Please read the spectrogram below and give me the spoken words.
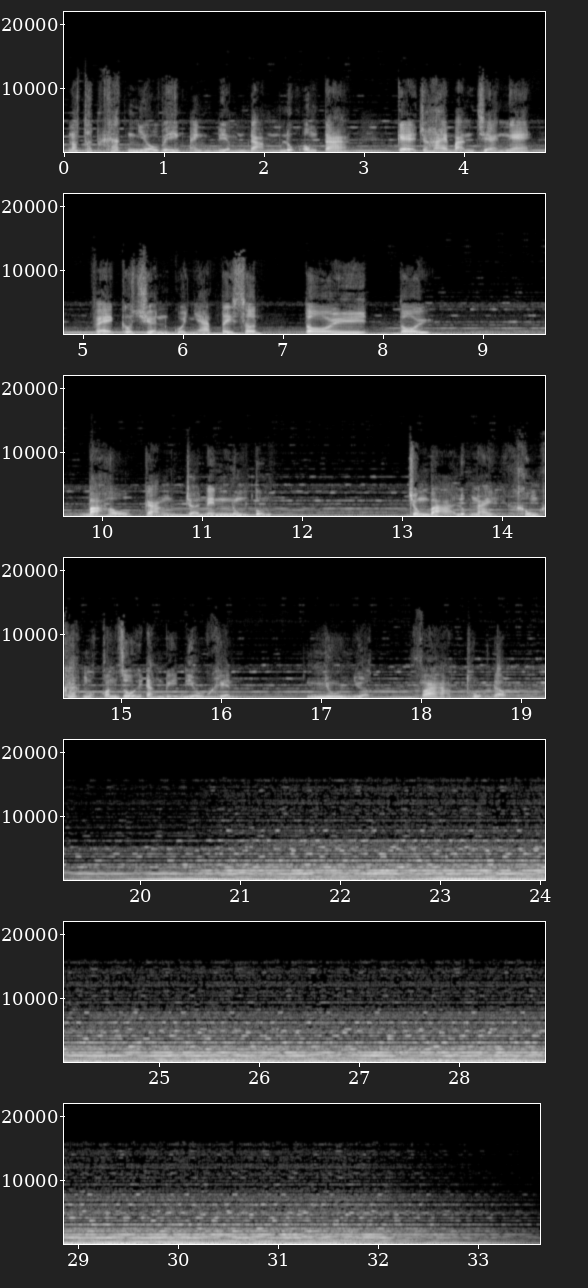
Nó thật khác nhiều với hình ảnh điềm đạm lúc ông ta kể cho hai bạn trẻ nghe về câu chuyện của nhà Tây Sơn. Tôi... tôi... Bà Hậu càng trở nên núng túng. Trông bà lúc này không khác một con rối đang bị điều khiển, nhu nhược và thụ động.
